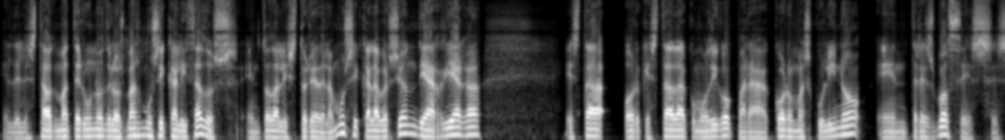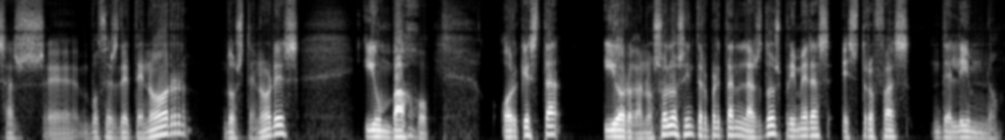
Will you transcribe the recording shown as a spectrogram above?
el del Stabat Mater, uno de los más musicalizados en toda la historia de la música. La versión de Arriaga está orquestada, como digo, para coro masculino en tres voces, esas eh, voces de tenor, dos tenores y un bajo, orquesta y órgano. Solo se interpretan las dos primeras estrofas del himno.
